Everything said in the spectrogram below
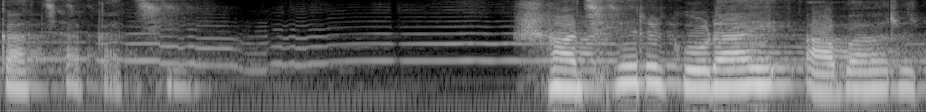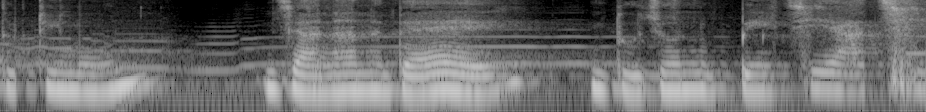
কাছাকাছি। সাঁঝের গোড়ায় আবার দুটি মন, জানান দেয় দুজন বেঁচে আছি।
